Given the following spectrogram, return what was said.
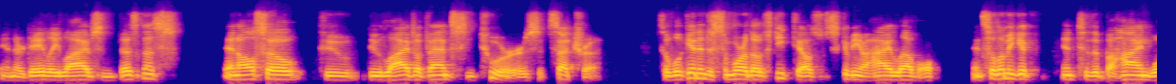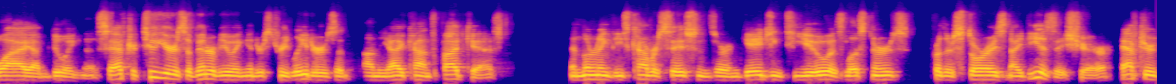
in their daily lives and business, and also to do live events and tours, etc. So we'll get into some more of those details, just give you a high level. And so let me get into the behind why I'm doing this. After two years of interviewing industry leaders on the Icons podcast and learning these conversations are engaging to you as listeners for their stories and ideas they share, after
